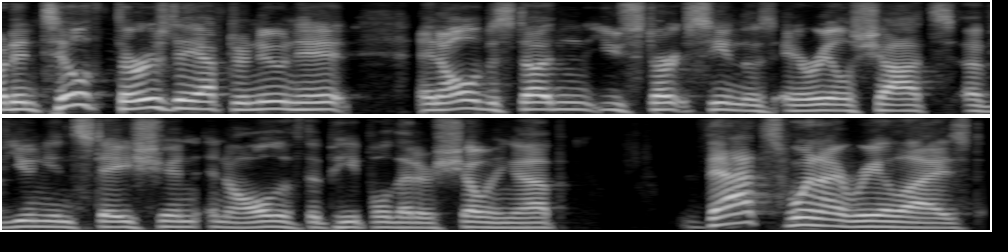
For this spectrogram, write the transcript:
But until thursday afternoon hit and all of a sudden you start seeing those aerial shots of union station and all of the people that are showing up that's when i realized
